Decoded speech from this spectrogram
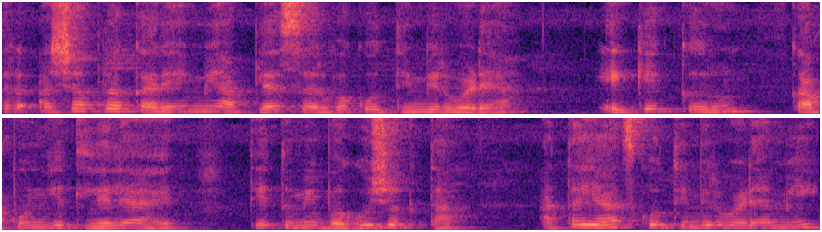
तर अशा प्रकारे मी आपल्या सर्व कोथिंबीर वड्या एक एक करून कापून घेतलेल्या आहेत. ते तुम्ही बघू शकता. आता याच कोथिंबीर वड्या मी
